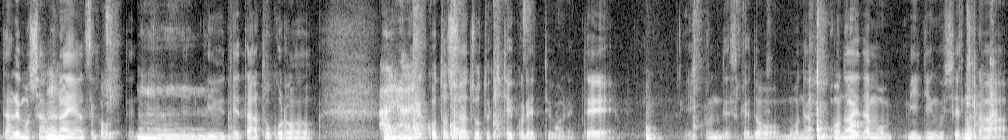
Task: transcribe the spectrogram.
誰も喋らんやつがおって、うんねうんって言ってたところはいはい、ね今年はちょっと来てくれって言われて行くんですけどもうなんかこの間もミーティングしてたら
